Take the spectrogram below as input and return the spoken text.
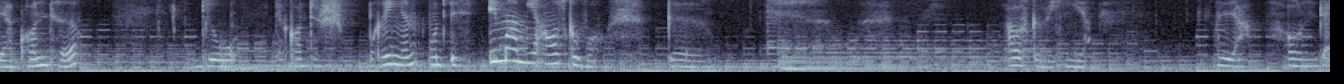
Der konnte so, der konnte springen und ist immer mir ausgewochen. Ge, äh, ausgewichen, ja. Ja, und äh,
